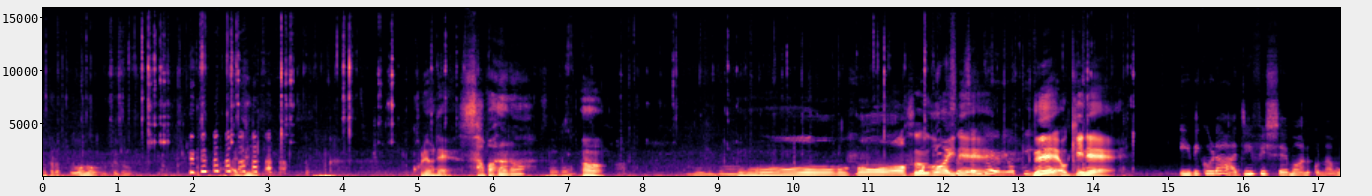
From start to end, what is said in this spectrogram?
だからおおけど味これはねサバだなサバうんおーおーすごいねねえ大きいね ఇది కూడా అజీ ఫిష్ ఏమో అనుకున్నాము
